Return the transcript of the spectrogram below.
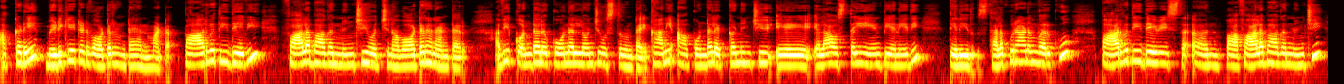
అక్కడే మెడికేటెడ్ వాటర్ ఉంటాయన్నమాట. పార్వతీదేవి ఫాలభాగం నుంచి వచ్చిన వాటర్ అని అంటారు. అవి కొండల కోనల్లోంచి వస్తూ ఉంటాయి. కానీ ఆ కొండలు ఎక్కడి నుంచి ఏ ఎలా వస్తాయి ఏంటి అనేది తెలియదు స్థల పురాణం వరకు పార్వతీదేవి స్థ- ఫాలభాగం నుంచి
